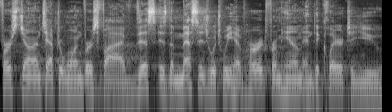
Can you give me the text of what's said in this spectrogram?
1 John chapter 1 verse 5 This is the message which we have heard from him and declare to you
